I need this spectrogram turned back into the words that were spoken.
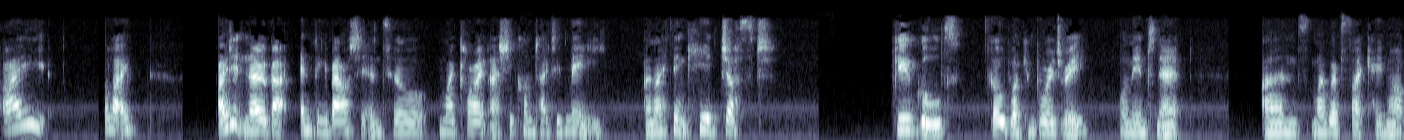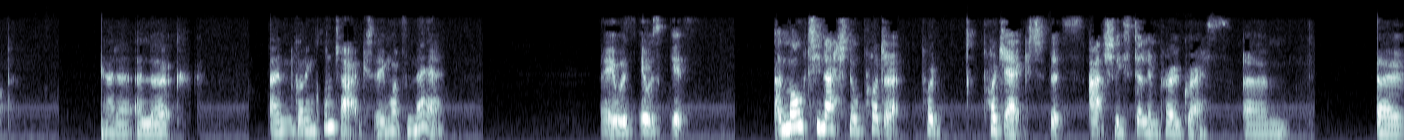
I well, I I didn't know about anything about it until my client actually contacted me, and I think he had just googled goldwork embroidery on the internet, and my website came up. He had a, a look and got in contact, and it went from there. It was it was it's a multinational product, pro- project that's actually still in progress. Um, so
